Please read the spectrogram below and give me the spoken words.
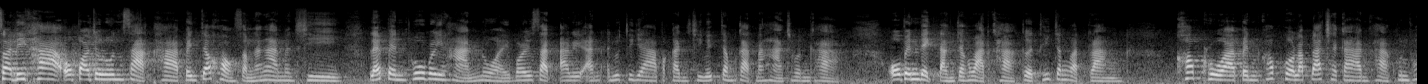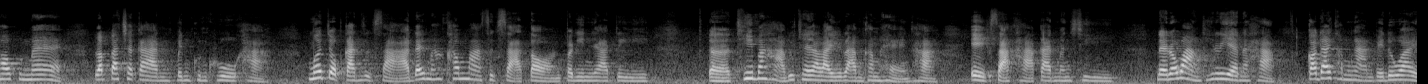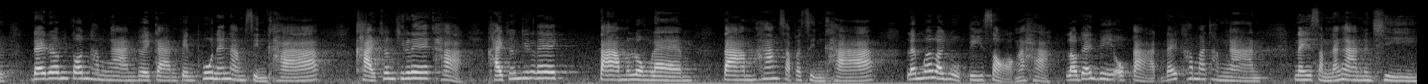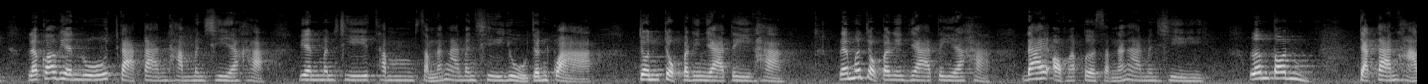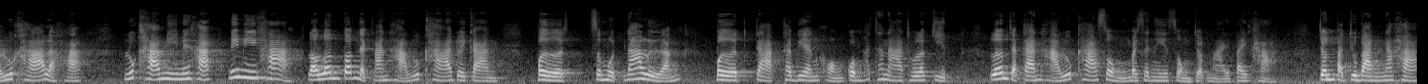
สวัสดีค่ะ โอปอจุรุนศักดิ์ค่ะ เป็นเจ้าของสำนักงานบัญชี และเป็นผู้บริหารหน่วยบริษัทอารีอันอยุธยาประกันชีวิตจำกัดมหาชนค่ะ โอเป็นเด็กต่างจังหวัดค่ะ เกิดที่จังหวัดตรัง ครอบครัวเป็นครอบครัวรับราชการค่ะ คุณพ่อคุณแม่ รับราชการเป็นคุณครูค่ะ เมื่อจบการศึกษาได้มาเข้ามาศึกษาต่อปริญญาตรีที่มหาวิทยาลัยรามคำแหงค่ะ เอกสาขาการบัญชี ในระหว่างที่เรียนนะคะ ก็ได้ทำงานไปด้วย ได้เริ่มต้นทำงานโดยการเป็นผู้แนะนำสินค้า ขายเครื่องคิดเลขค่ะ ขายเครื่องคิดเลขตามโรงแรม ตามห้างสรรพสินค้า และเมื่อเราอยู่ปี2อะค่ะ เราได้มีโอกาสได้เข้ามาทำงานในสำนักงานบัญชี แล้วก็เรียนรู้จากการทำบัญชีค่ะ เรียนบัญชีทำสำนักงานบัญชีอยู่จนกว่า จนจบปริญญาตรีค่ะ และเมื่อจบปริญญาตรีค่ะ ได้ออกมาเปิดสำนักงานบัญชี เริ่มต้น จากการหาลูกค้าเหรอคะ ลูกค้ามีไหมคะ ไม่มีค่ะ เราเริ่มต้นจากการหาลูกค้าโดยการเปิดสมุดหน้าเหลือง เปิดจากทะเบียนของกรมพัฒนาธุรกิจ เริ่มจากการหาลูกค้าส่งไปรษณีย์ส่งจดหมายไปค่ะ จนปัจจุบันนะคะ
